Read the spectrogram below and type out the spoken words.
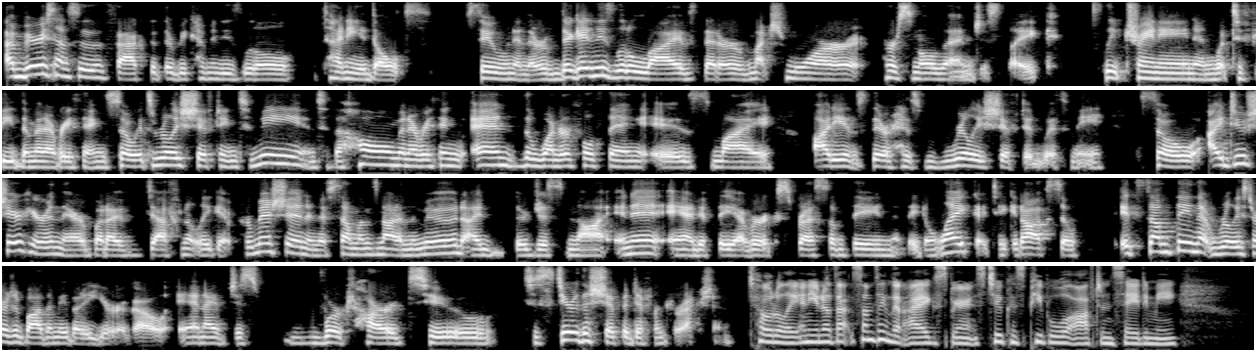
I'm very sensitive to the fact that they're becoming these little tiny adults soon and they're they're getting these little lives that are much more personal than just like sleep training and what to feed them and everything. So it's really shifting to me and to the home and everything. And the wonderful thing is my audience there has really shifted with me. So I do share here and there, but I definitely get permission. And if someone's not in the mood, I they're just not in it. And if they ever express something that they don't like, I take it off. So it's something that really started to bother me about a year ago. And I've just worked hard to to steer the ship a different direction. Totally. And you know, that's something that I experience too, because people will often say to me,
